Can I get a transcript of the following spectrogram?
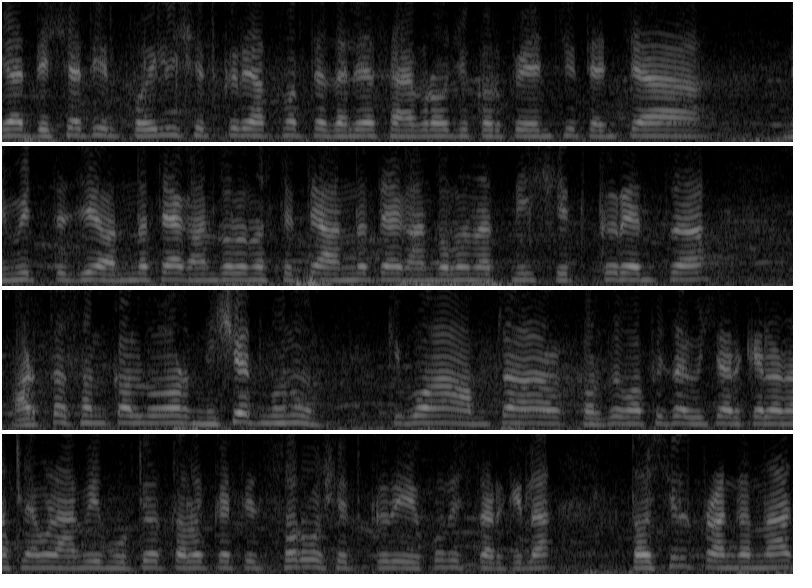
या देशातील पहिली शेतकरी आत्महत्या झाली आहे. साहेबरावजी करपे यांची त्यांच्या निमित्त जे अन्नत्याग आंदोलन असते त्या अन्नत्याग आंदोलनातनी शेतकऱ्यांचा अर्थसंकल्पावर निषेध म्हणून की बुवा आमचा कर्जमाफीचा विचार केला नसल्यामुळे आम्ही मुर्तीवर तालुक्यातील सर्व शेतकरी एकोणीस तारखेला तहसील प्रांगणात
